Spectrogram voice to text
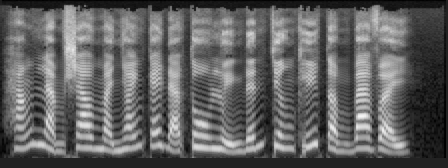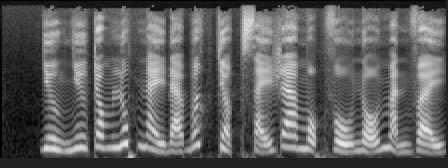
Hắn làm sao mà nhoáng cái đã tu luyện đến chân khí tầm ba vậy? Dường như trong lúc này đã bất chợt xảy ra một vụ nổ mạnh vậy.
